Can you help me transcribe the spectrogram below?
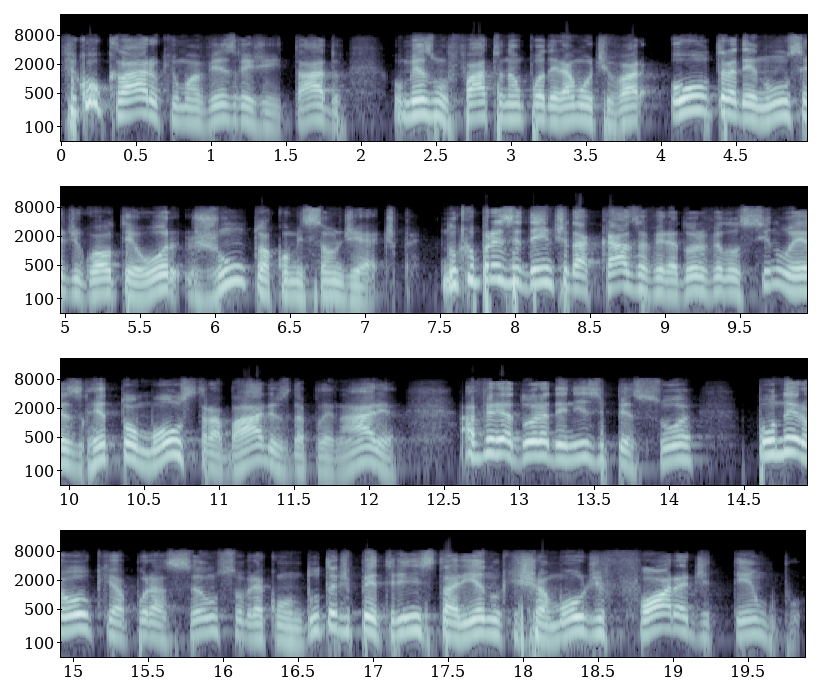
Ficou claro que, uma vez rejeitado, o mesmo fato não poderá motivar outra denúncia de igual teor junto à comissão de ética. No que o presidente da casa, vereador Velocino Ex, retomou os trabalhos da plenária, a vereadora Denise Pessoa ponderou que a apuração sobre a conduta de Petrini estaria no que chamou de fora de tempo.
